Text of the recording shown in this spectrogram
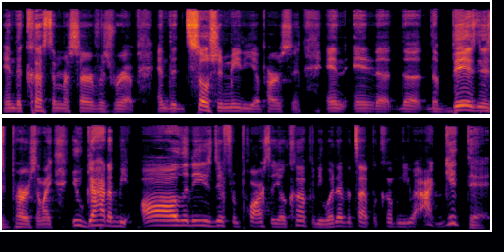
and the customer service rep and the social media person and, and the, the the business person. Like you got to be all of these different parts of your company, whatever type of company you are. I get that.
